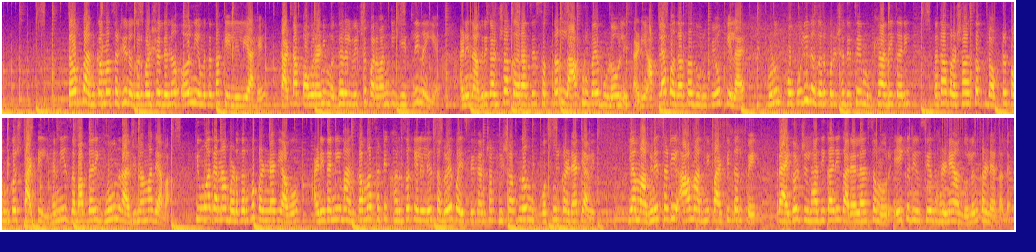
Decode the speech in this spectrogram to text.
टफ बांधकामासाठी नगर परिषदेनं अनियमितता केलेली आहे. टाटा पॉवर आणि मध्य रेल्वेची परवानगी घेतली नाहीये आणि नागरिकांच्या कराचे सत्तर लाख रुपये बुडवलेत आणि आपल्या पदाचा दुरुपयोग केलाय म्हणून खोपोली नगर परिषदेचे मुख्य अधिकारी तथा प्रशासक डॉक्टर पंकज पाटील यांनी जबाबदारी घेऊन राजीनामा द्यावा किंवा त्यांना बडतर्फ करण्यात यावं आणि त्यांनी बांधकामासाठी खर्च केलेले सगळे पैसे त्यांच्या खिशातनं वसूल करण्यात यावेत. या मागणीसाठी आम आदमी पार्टीतर्फे रायगड जिल्हाधिकारी कार्यालयासमोर एक दिवसीय धरणे आंदोलन करण्यात आलंय.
